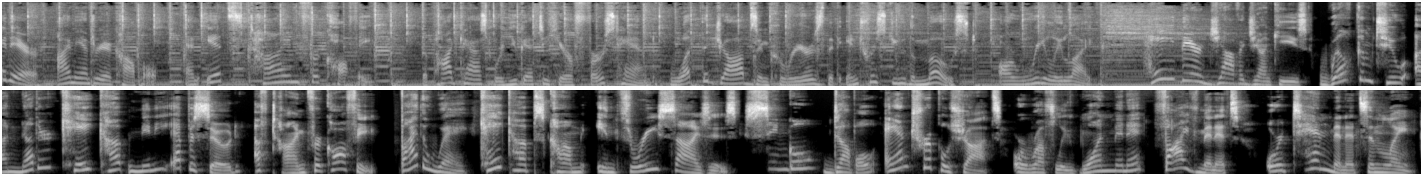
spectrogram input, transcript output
Hi there, I'm Andrea Koppel, and it's time for coffee. The podcast where you get to hear firsthand what the jobs and careers that interest you the most are really like. Hey there, Java Junkies. Welcome to another K Cup mini episode of Time for Coffee. By the way, K cups come in three sizes single, double, and triple shots, or roughly one minute, five minutes, or 10 minutes in length.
